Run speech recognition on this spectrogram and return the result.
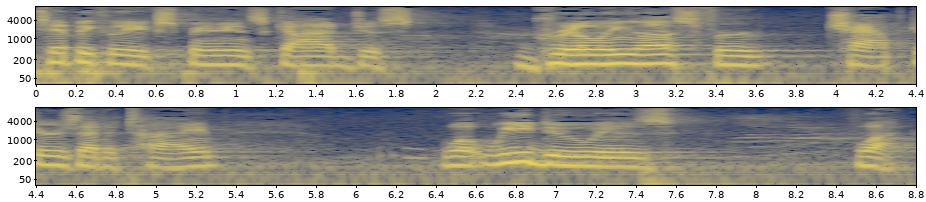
typically experience God just grilling us for chapters at a time. What we do is what?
